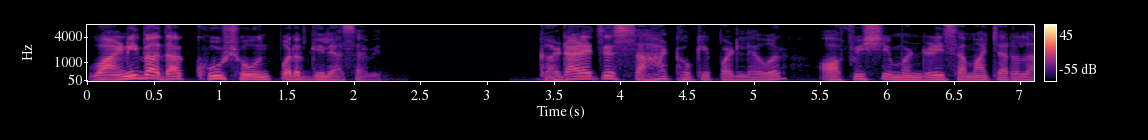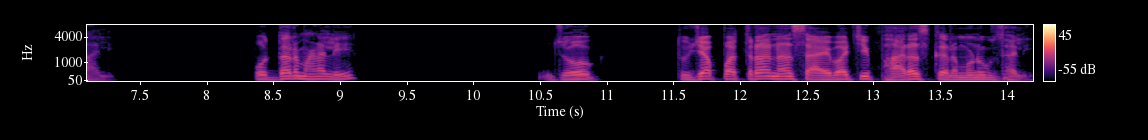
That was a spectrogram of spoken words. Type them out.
वाणीदादा खुश होऊन परत गेले असावेत. घड्याळ्याचे सहा ठोके पडल्यावर ऑफिसची मंडळी समाचाराला आली. पोद्दार म्हणाले जोग तुझ्या पत्रानं साहेबाची फारच करमणूक झाली.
